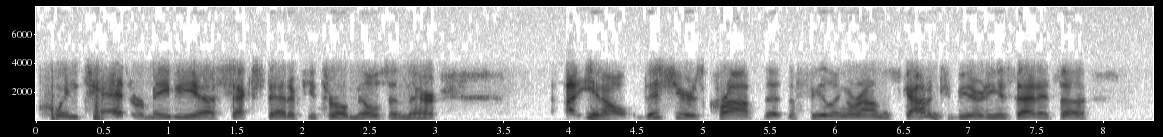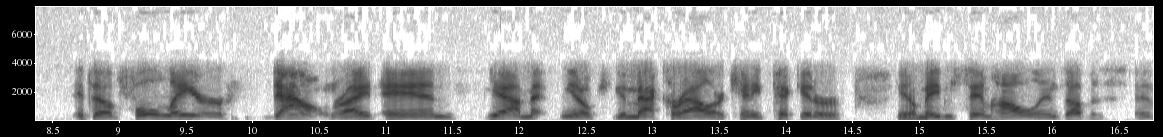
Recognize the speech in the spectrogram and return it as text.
quintet, or maybe a sextet if you throw Mills in there, uh, you know, this year's crop, the, the feeling around the scouting community is that it's a it's a full layer down, right? And yeah, you know, Matt Corral or Kenny Pickett or you know maybe Sam Howell ends up as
